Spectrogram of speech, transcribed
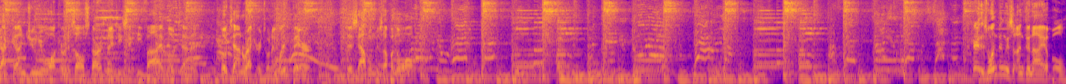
Shotgun, Junior Walker and his All Stars, 1965, Motown, Motown Records. When I went there, this album is up on the wall. Okay, there's one thing that's undeniable,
